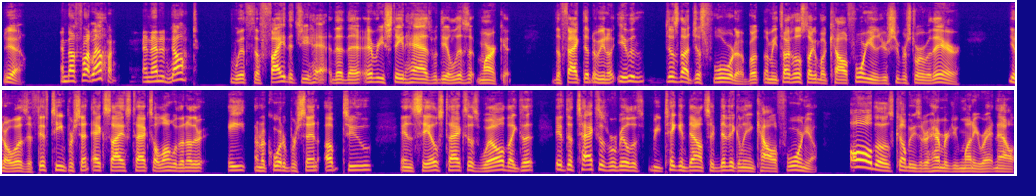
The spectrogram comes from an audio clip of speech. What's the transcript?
yeah, and that's what happened. And then it dumped. With the fight that you had, that, that every state has with the illicit market, the fact that you know, even just not just Florida, but I mean, talk, let's talk about California, your superstore over there. You know, was it fifteen percent excise tax along with another eight and a quarter percent up to in sales tax as well? Like that if the taxes were able to be taken down significantly in California, all those companies that are hemorrhaging money right now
